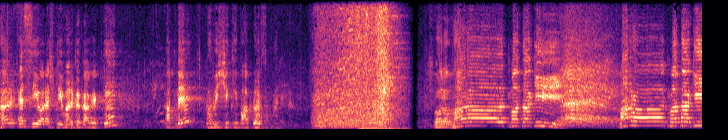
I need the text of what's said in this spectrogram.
हर एससी और एसटी वर्ग का व्यक्ति अपने भविष्य की बागडोर संभालेगा। बोलो भारत माता की। भारत माता की।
